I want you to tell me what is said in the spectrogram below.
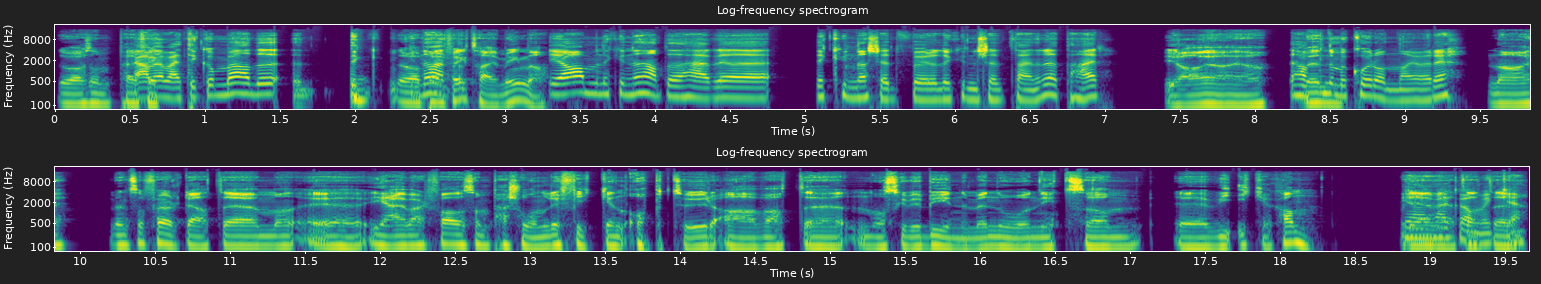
Det var sånn Ja, men jeg perfekt, veit ikke om jeg hadde det, det det var perfekt timing, da. Ja, men det kunne hatt det her eh, Det kunne ha skjedd før, og det kunne skjedd seinere, dette her. Ja, ja, ja. Det har Men- ikke noe med korona å gjøre. Nei, men så følte jeg at eh, eh, jeg i hvert fall som personlig fikk en opptur av at eh, nå skal vi begynne med noe nytt som vi ikke kan. Ja, jeg vet at ikke.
